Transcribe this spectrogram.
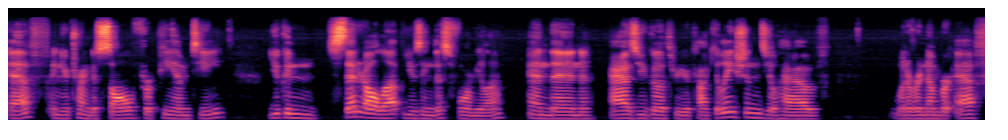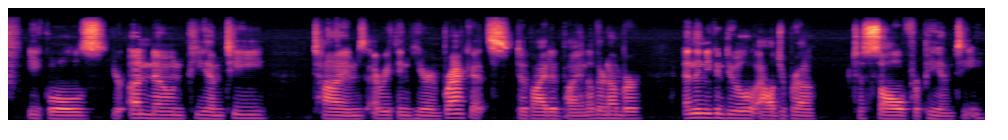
F and you're trying to solve for PMT, you can set it all up using this formula and then as you go through your calculations, you'll have whatever number F equals your unknown PMT times everything here in brackets divided by another number, and then you can do a little algebra to solve for PMT.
